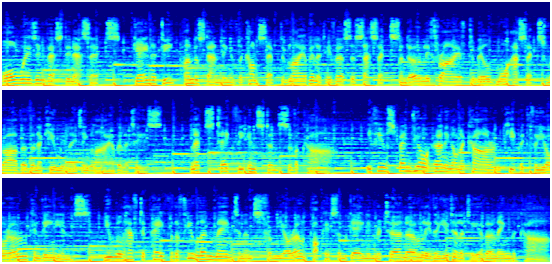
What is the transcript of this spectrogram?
Always invest in assets, gain a deep understanding of the concept of liability versus assets and only thrive to build more assets rather than accumulating liabilities. Let's take the instance of a car. If you spend your earning on a car and keep it for your own convenience, you will have to pay for the fuel and maintenance from your own pocket and gain in return only the utility of owning the car.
